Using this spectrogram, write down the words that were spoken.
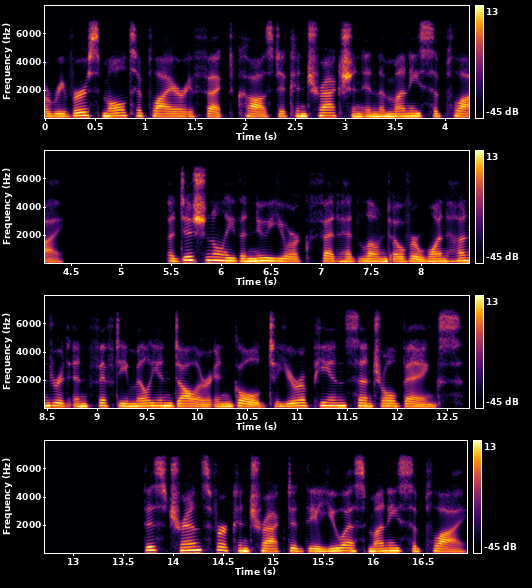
a reverse multiplier effect caused a contraction in the money supply. Additionally the New York Fed had loaned over $150 million in gold to European central banks. This transfer contracted the U.S. money supply.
